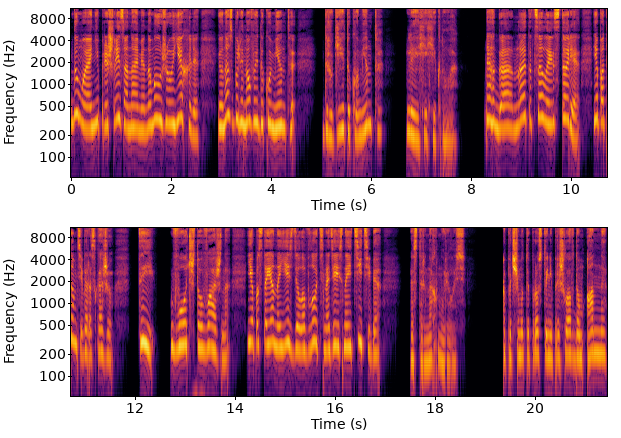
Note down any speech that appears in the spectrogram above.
Думаю, они пришли за нами, но мы уже уехали, и у нас были новые документы. Другие документы?» Лея хихикнула. «Ага, но это целая история. Я потом тебе расскажу. Ты — вот что важно. Я постоянно ездила в Лодь, надеясь найти тебя». Эстер нахмурилась. «А почему ты просто не пришла в дом Анны?»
